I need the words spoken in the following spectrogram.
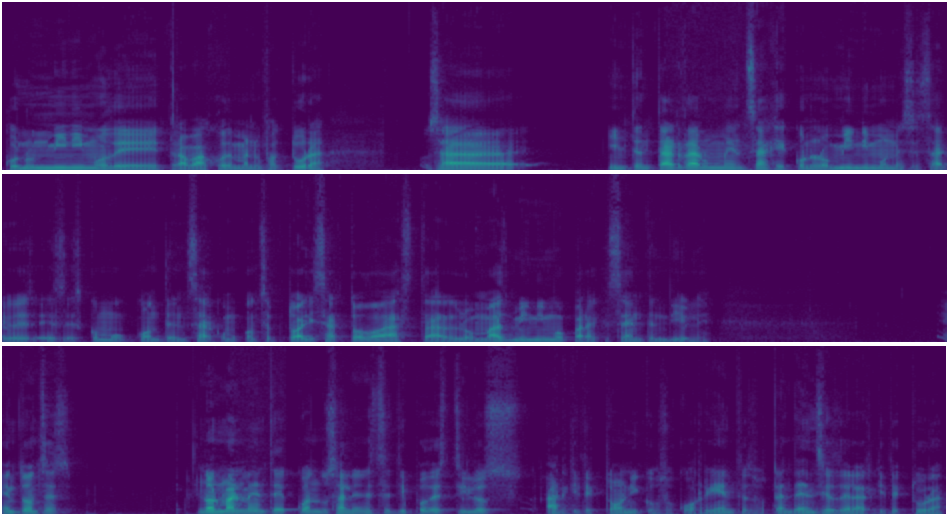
con un mínimo de trabajo de manufactura. O sea, intentar dar un mensaje con lo mínimo necesario. Es, es, como condensar, como conceptualizar todo hasta lo más mínimo para que sea entendible. Entonces, normalmente cuando salen este tipo de estilos arquitectónicos o corrientes o tendencias de la arquitectura,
